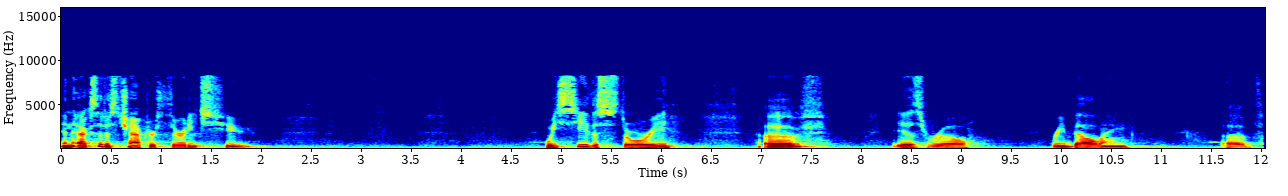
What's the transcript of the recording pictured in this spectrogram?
In Exodus chapter 32, we see the story of Israel rebelling, of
